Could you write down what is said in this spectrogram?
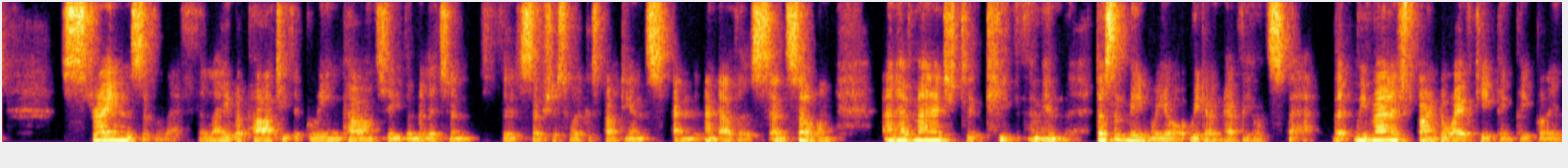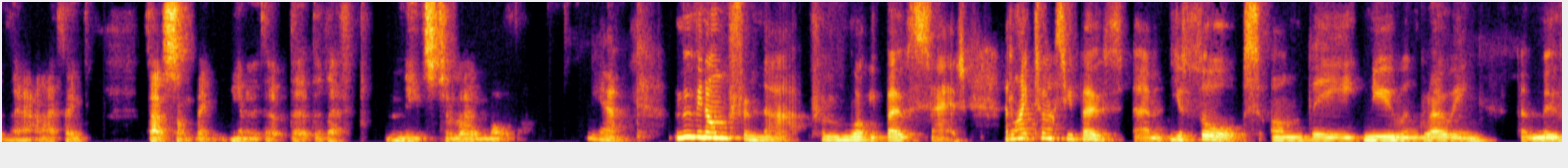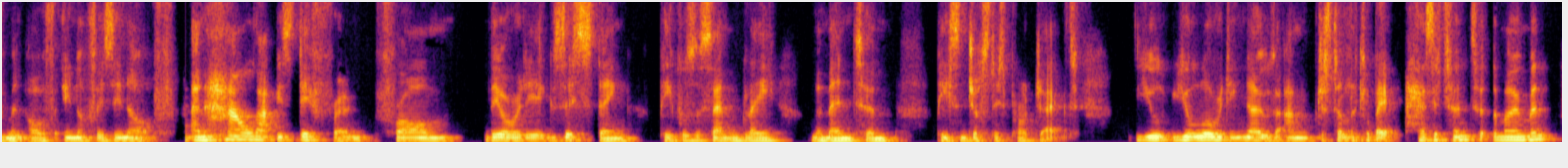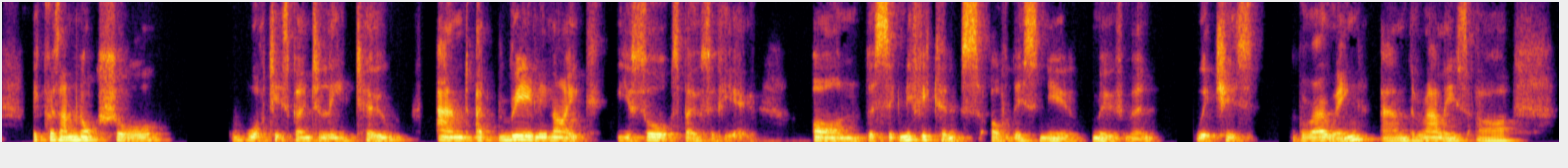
strains of the left the Labour Party, the Green Party, the Militant, the Socialist Workers' Party, and, and, and others, and so on and have managed to keep them in there. Doesn't mean we are, we don't have the odd spat, but we've managed to find a way of keeping people in there. And I think that's something you know that, that the left needs to learn more. Yeah. Moving on from that, from what you both said, I'd like to ask you both um, your thoughts on the new and growing uh, movement of enough is enough and how that is different from the already existing People's Assembly, Momentum, Peace and Justice Project, you, you'll already know that I'm just a little bit hesitant at the moment because I'm not sure what it's going to lead to. And I'd really like your thoughts, both of you, on the significance of this new movement, which is growing, and the rallies are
